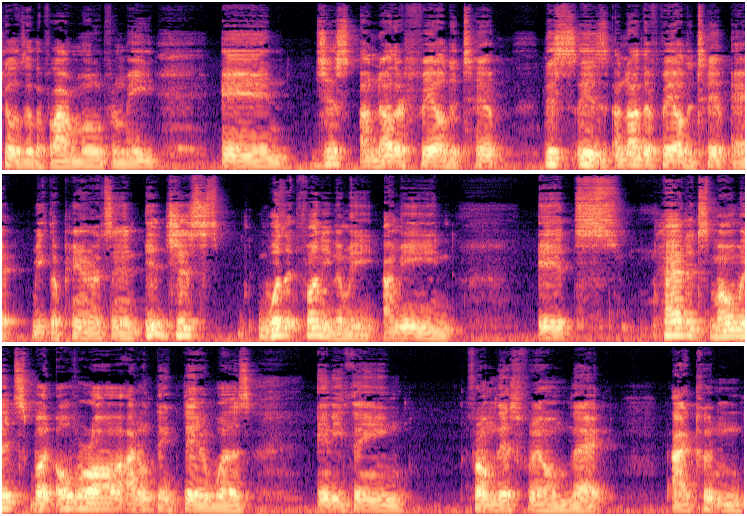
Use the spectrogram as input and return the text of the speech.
Killers of the Flower Moon for me. And just another failed attempt. This is another failed attempt at Meet the Parents, and it just wasn't funny to me. I mean, it's had its moments, but overall, I don't think there was anything from this film that I couldn't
